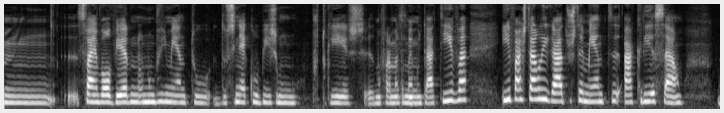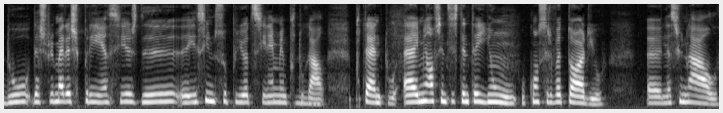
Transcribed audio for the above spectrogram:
um, se vai envolver no, no, movimento do cineclubismo português de uma forma também muito ativa e vai estar ligado justamente à criação do, das primeiras experiências de uh, ensino superior de cinema em Portugal. Uhum. Portanto, em 1971, o Conservatório uh, Nacional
